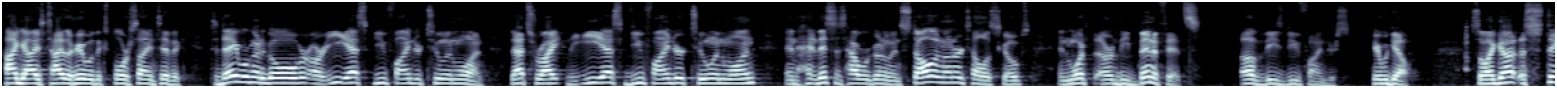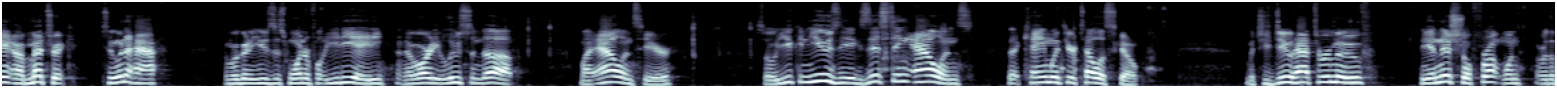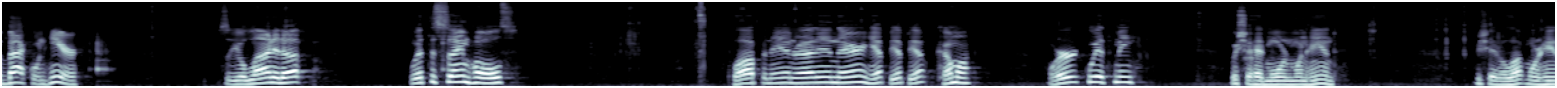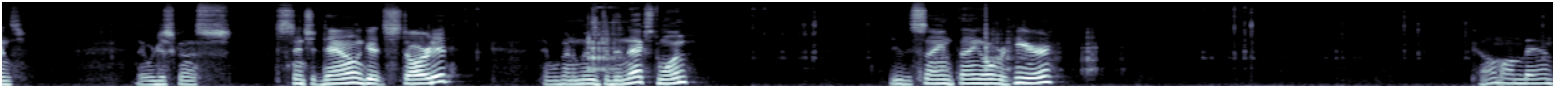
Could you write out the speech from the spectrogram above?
Hi guys, Tyler here with Explore Scientific. Today we're going to go over our ES Viewfinder 2-in-1. That's right, the ES Viewfinder 2-in-1, and this is how we're going to install it on our telescopes and what are the benefits of these viewfinders. Here we go. So I got a, a metric two and a half, and we're going to use this wonderful ED80, and I've already loosened up my Allens here. So you can use the existing Allens that came with your telescope, but you do have to remove the initial front one or the back one here. So you'll line it up with the same holes. Plop it in right in there. Yep, yep, yep. Come on. Work with me. Wish I had more than one hand. Wish I had a lot more hands. Then we're just going to cinch it down and get it started. Then we're going to move to the next one. Do the same thing over here. Come on, Ben.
